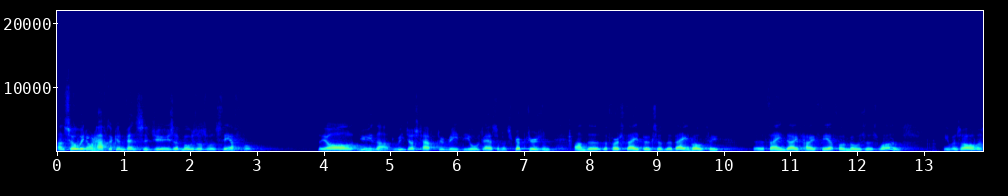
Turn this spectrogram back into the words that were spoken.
And so we don't have to convince the Jews that Moses was faithful. They all knew that. We just have to read the Old Testament scriptures and, and the, the first five books of the Bible to uh, find out how faithful Moses was. He was always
